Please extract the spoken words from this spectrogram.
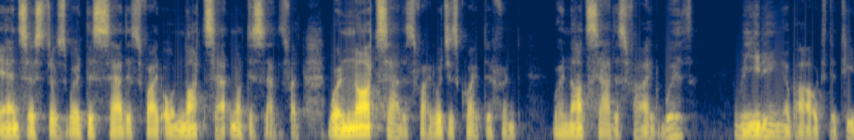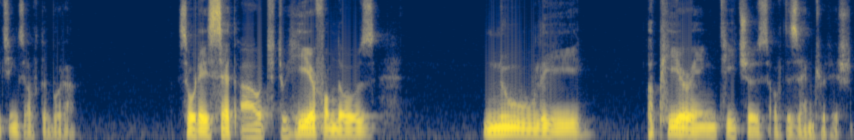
ancestors were dissatisfied or not sat, not dissatisfied, were not satisfied, which is quite different, were not satisfied with reading about the teachings of the Buddha. So they set out to hear from those newly appearing teachers of the Zen tradition.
